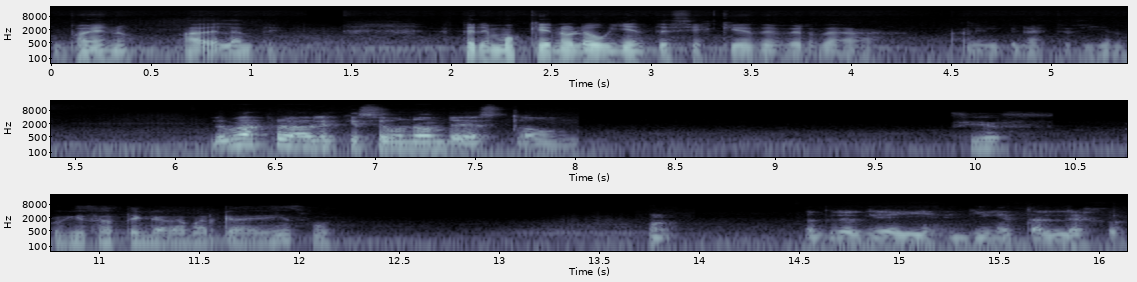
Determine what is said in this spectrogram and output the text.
Bueno, adelante. Esperemos que no lo ahuyente si es que es de verdad alguien que nos esté siguiendo. Lo más probable es que sea un hombre de Stone. Sí es. O quizás tenga la marca de Innsmouth. No creo que ahí lleguen tan lejos.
